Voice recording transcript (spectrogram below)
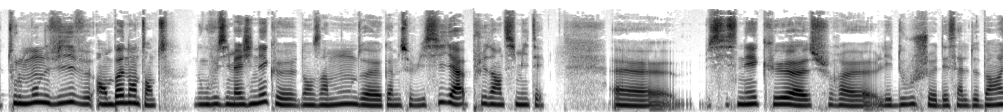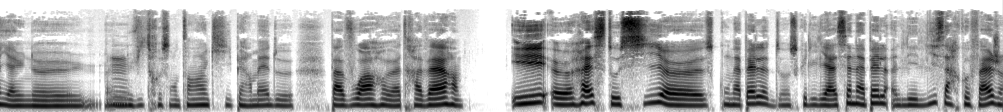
tout le monde vive en bonne entente. Donc vous imaginez que dans un monde comme celui-ci, il y a plus d'intimité. Euh, si ce n'est que euh, sur euh, les douches des salles de bain, il y a une, une Mm. vitre sans teint qui permet de pas voir à travers. Et reste aussi ce qu'on appelle, ce que Lilia Hassen appelle les lits sarcophages,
